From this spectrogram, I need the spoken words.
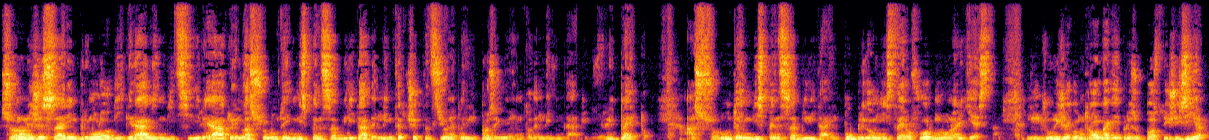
Sono necessari in primo luogo i gravi indizi di reato e l'assoluta indispensabilità dell'intercettazione per il proseguimento delle indagini. Ripeto, assoluta indispensabilità. Il pubblico ministero formula una richiesta, il giudice controlla che i presupposti ci siano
